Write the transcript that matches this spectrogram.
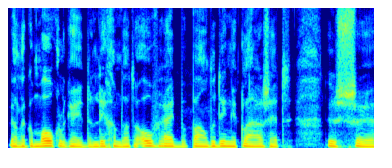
Welke mogelijkheden liggen omdat de overheid bepaalde dingen klaarzet. Dus uh,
